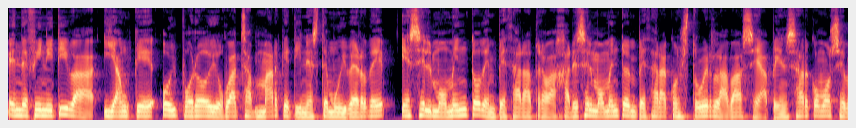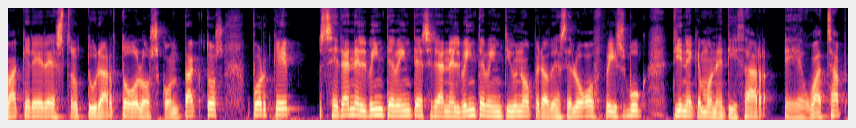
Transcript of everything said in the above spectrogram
En definitiva, y aunque hoy por hoy WhatsApp Marketing esté muy verde, es el momento de empezar a trabajar, es el momento de empezar a construir la base, a pensar cómo se va a querer estructurar todos los contactos, porque será en el 2020, será en el 2021, pero desde luego Facebook tiene que monetizar eh, WhatsApp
